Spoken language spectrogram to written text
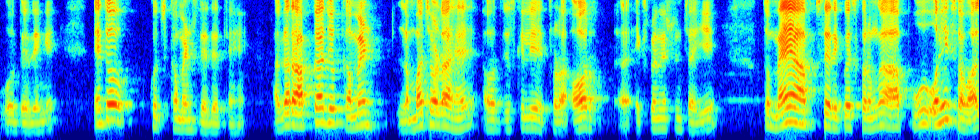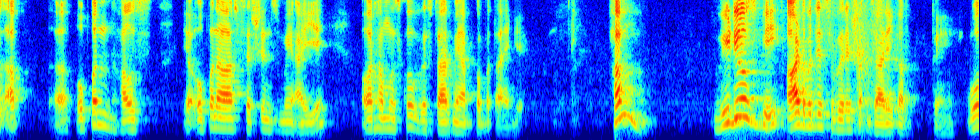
वो दे देंगे। नहीं तो कुछ कमेंट्स दे देते हैं। अगर आपका जो कमेंट लंबा चौड़ा है और जिसके लिए थोड़ा और एक्सप्लेनेशन चाहिए तो मैं आपसे रिक्वेस्ट करूँगा, आप वो, वही सवाल आप ओपन हाउस या ओपन आवर सेशंस में आइए और हम उसको विस्तार में आपको बताएँगे। हम वीडियोस भी आठ बजे सवेरे जारी करते हैं। वो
